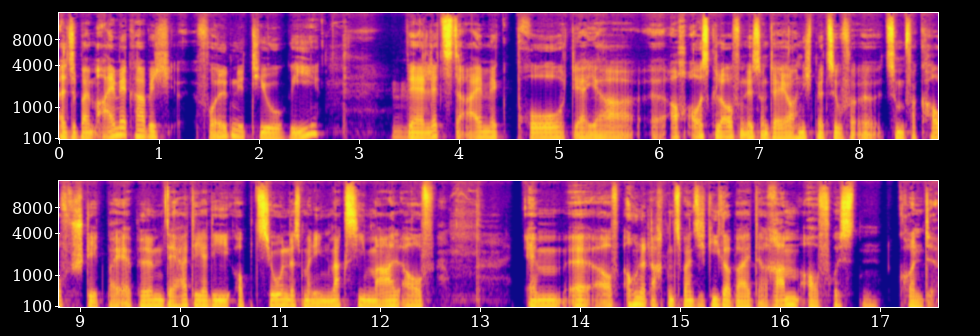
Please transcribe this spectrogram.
Also beim iMac habe ich folgende Theorie. Mhm. Der letzte iMac Pro, der ja äh, auch ausgelaufen ist und der ja auch nicht mehr zu, äh, zum Verkauf steht bei Apple, der hatte ja die Option, dass man ihn maximal auf M, äh, auf 128 Gigabyte RAM aufrüsten konnte.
